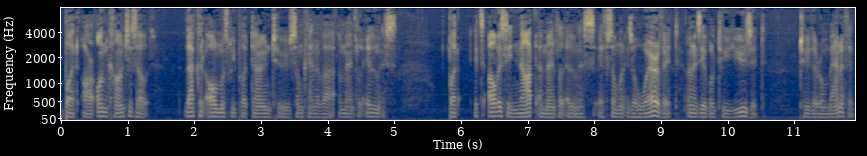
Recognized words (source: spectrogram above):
but are unconscious of it, that could almost be put down to some kind of a, a mental illness. But it's obviously not a mental illness if someone is aware of it and is able to use it to their own benefit.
